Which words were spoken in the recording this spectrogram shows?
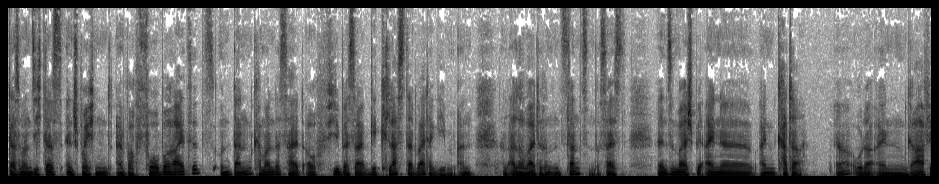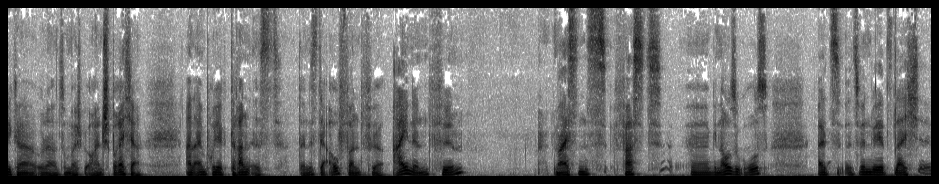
Dass man sich das entsprechend einfach vorbereitet und dann kann man das halt auch viel besser geclustert weitergeben an, an alle weiteren Instanzen. Das heißt, wenn zum Beispiel eine, ein Cutter ja, oder ein Grafiker oder zum Beispiel auch ein Sprecher an einem Projekt dran ist, dann ist der Aufwand für einen Film meistens fast äh, genauso groß, als, als wenn wir jetzt gleich äh,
